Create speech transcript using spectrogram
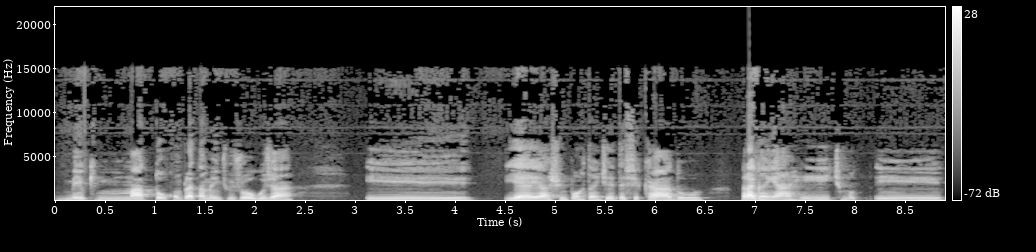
meio que matou completamente o jogo já. E, e aí acho importante ele ter ficado para ganhar ritmo e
